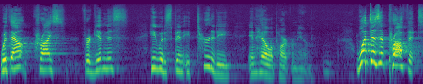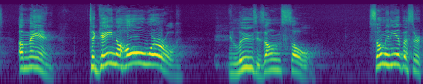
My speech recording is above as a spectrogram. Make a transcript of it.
without Christ's forgiveness, he would have spent eternity in hell apart from him. What does it profit a man to gain the whole world and lose his own soul? So many of us are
